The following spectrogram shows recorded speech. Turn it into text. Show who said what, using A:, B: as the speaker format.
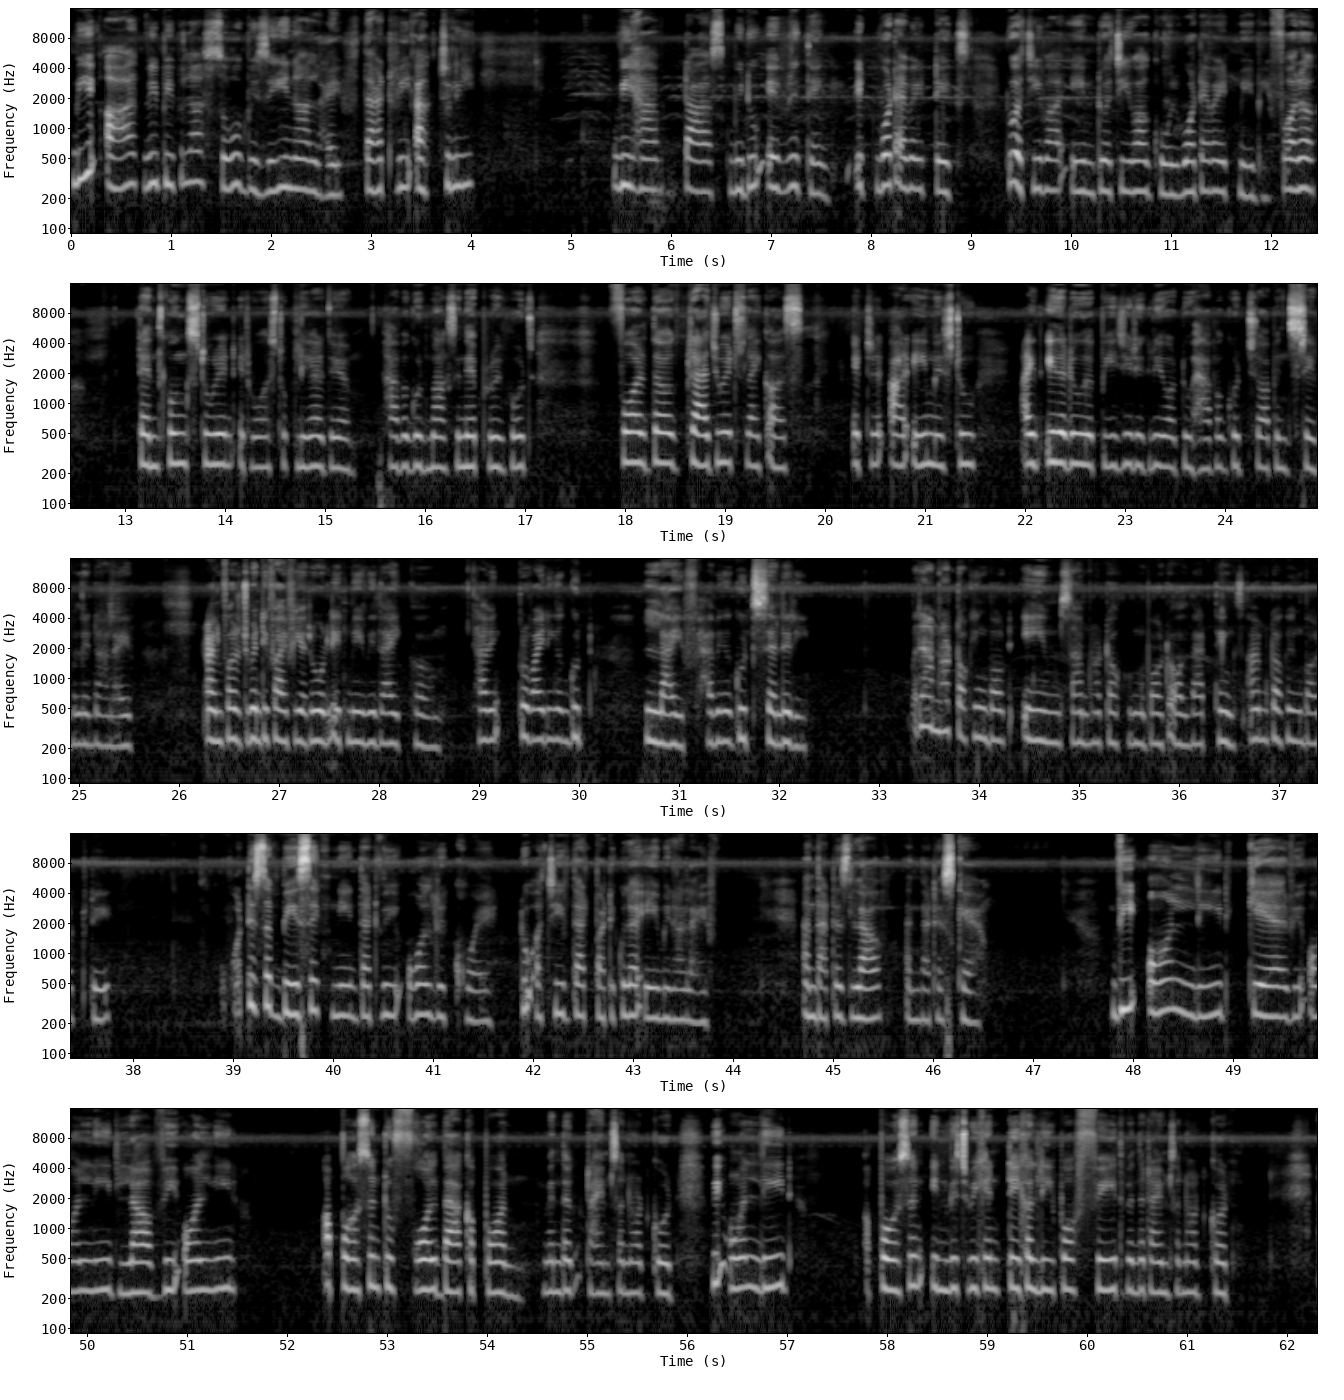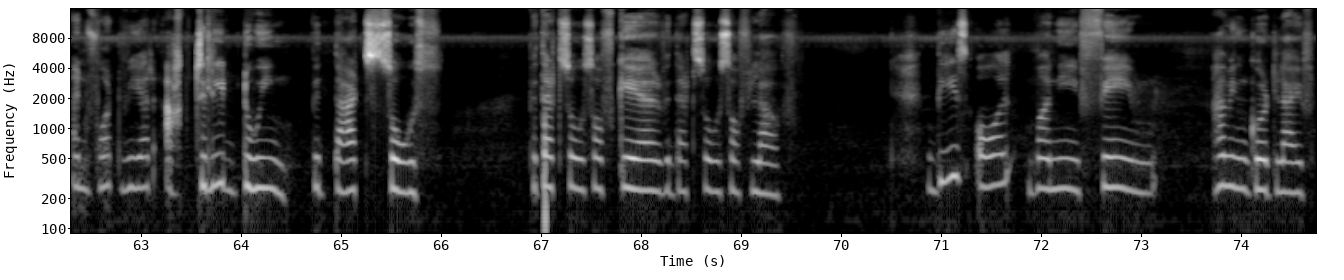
A: we are we people are so busy in our life that we actually we have task we do everything. It whatever it takes to achieve our aim to achieve our goal whatever it may be. For a 10th going student it was to clear their have a good marks in their pre-boards. For the graduates like us it our aim is to either do a pg degree or to have a good job and stable in our life. And for a 25 year old it may be like um, having providing a good life having a good salary. But i'm not talking about aims i'm not talking about all that things. I'm talking about today what is the basic need that we all require to achieve that particular aim in our life? And that is love and that is care. We all need care we all need love we all need a person to fall back upon when the times are not good. We all need a person in which we can take a leap of faith when the times are not good. And what we are actually doing with that source with that source of care with that source of love. These all money fame having a good life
